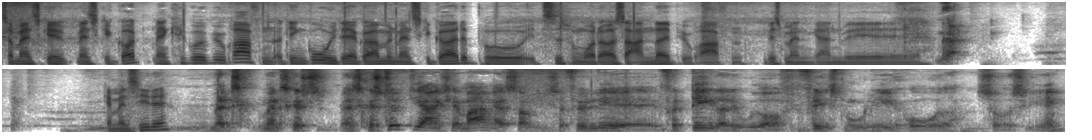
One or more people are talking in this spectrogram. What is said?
Så man skal, man skal godt, man kan gå i biografen, og det er en god idé at gøre, men man skal gøre det på et tidspunkt, hvor der også er andre i biografen, hvis man gerne vil... Nej, Kan man sige det? Man skal, man, skal, man skal støtte de arrangementer, som selvfølgelig øh, fordeler det ud over flest mulige hoveder, så at sige. Ikke?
